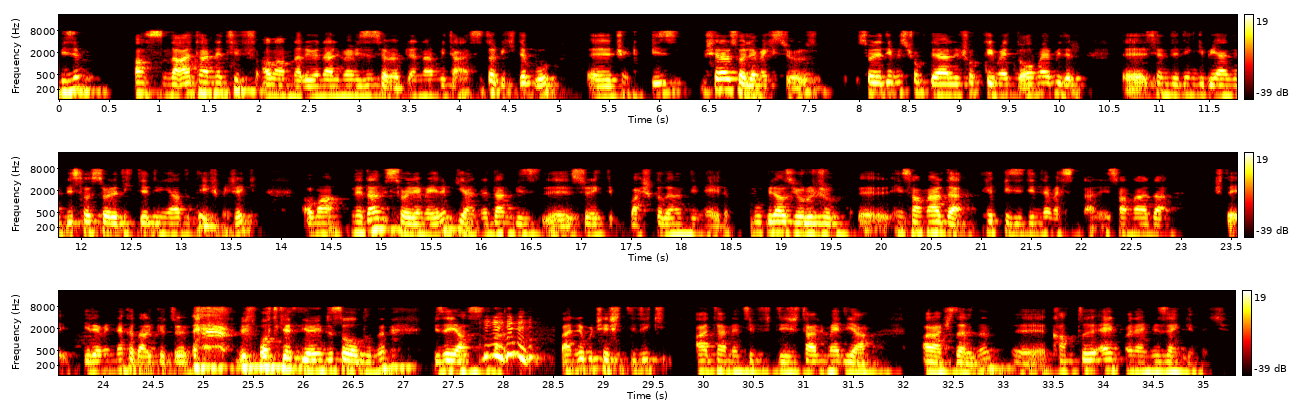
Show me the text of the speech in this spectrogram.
bizim aslında alternatif alanlara yönelmemizin sebeplerinden bir tanesi tabii ki de bu. E, çünkü biz bir şeyler söylemek istiyoruz. Söylediğimiz çok değerli, çok kıymetli olmayabilir. E, senin dediğin gibi yani bir söz söyledik diye dünyada değişmeyecek. Ama neden biz söylemeyelim ki? Yani neden biz e, sürekli başkalarını dinleyelim? Bu biraz yorucu. E, insanlar da hep bizi dinlemesinler. İnsanlar da işte İrem'in ne kadar kötü bir podcast yayıncısı olduğunu bize yazsınlar. Bence bu çeşitlilik alternatif dijital medya araçlarının e, kattığı en önemli zenginlik.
